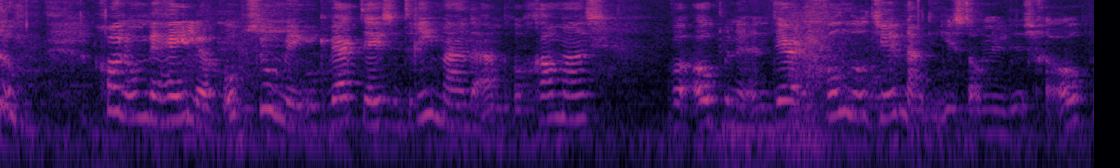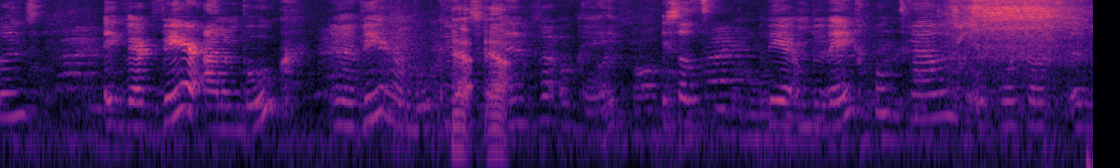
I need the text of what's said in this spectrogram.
gewoon om de hele opzooming. Ik werk deze drie maanden aan programma's. We openen een derde vondeltje. Nou, die is dan nu dus geopend. Ik werk weer aan een boek. En weer een boek. En Ja, ja. Oké. Is dat weer een beweegboek trouwens? Of wordt dat een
